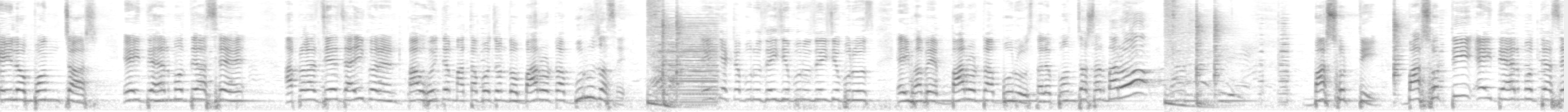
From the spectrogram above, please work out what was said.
এই এইলো পঞ্চাশ। এই দেহের মধ্যে আছে, আপনারা যে যাই করেন, পাও হইতে মাথা পর্যন্ত বারোটা বুরুজ আছে। এই যে একটা বুরুজ, এই যে বুরুজ, এই যে বুরুজ, এইভাবে বারোটা বুরুজ। তাহলে পঞ্চাশ আর বারো? বাষট্টি। বাষট্টি এই দেহের মধ্যে আছে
